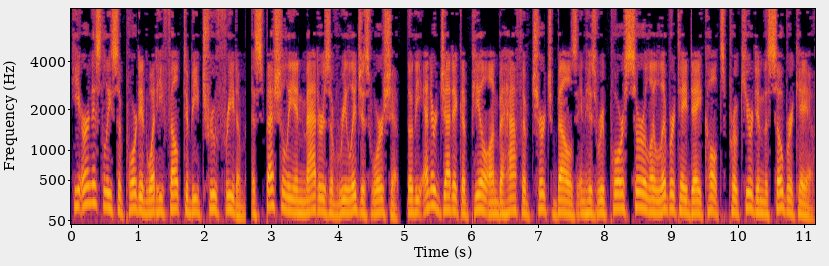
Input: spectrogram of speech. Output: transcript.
He earnestly supported what he felt to be true freedom, especially in matters of religious worship, though the energetic appeal on behalf of church bells in his Rapport sur la liberté des cultes procured him the sobriquet of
